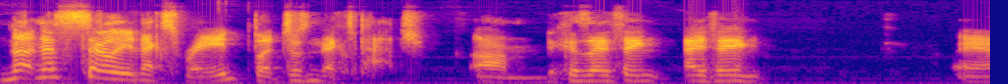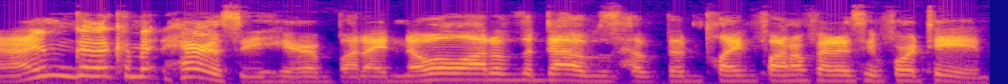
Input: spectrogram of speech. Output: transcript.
not necessarily next raid, but just next patch. Um, because I think I think and I'm gonna commit heresy here, but I know a lot of the devs have been playing Final Fantasy XIV,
